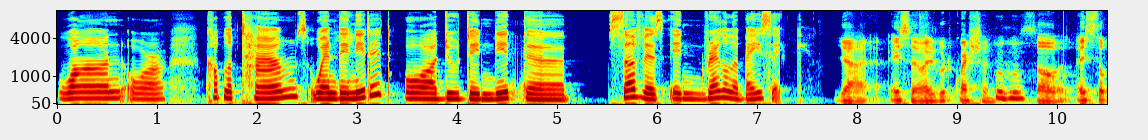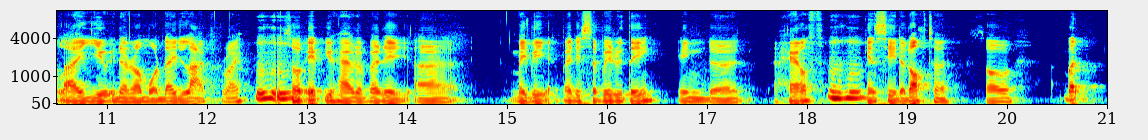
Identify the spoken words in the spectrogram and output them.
one or couple of times when they need it, or do they need the service in regular basic? Yeah, it's a very good question. Mm-hmm. So it's look like you in a normal day life, right? Mm-hmm. So if you have a very uh, maybe very severity in the health, Mm-hmm. you can see the doctor. So, but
